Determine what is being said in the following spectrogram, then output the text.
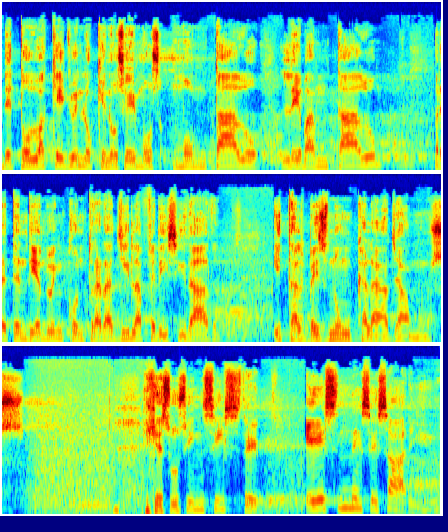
de todo aquello en lo que nos hemos montado, levantado, pretendiendo encontrar allí la felicidad y tal vez nunca la hallamos. Y Jesús insiste, es necesario,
